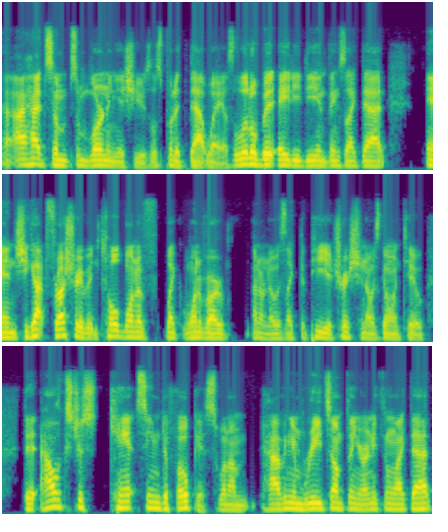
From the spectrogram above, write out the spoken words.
I had some some learning issues. Let's put it that way. I was a little bit ADD and things like that and she got frustrated and told one of like one of our i don't know it was like the pediatrician i was going to that alex just can't seem to focus when i'm having him read something or anything like that.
